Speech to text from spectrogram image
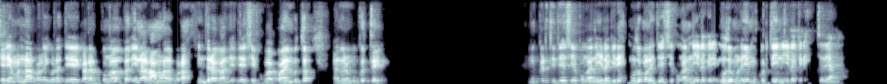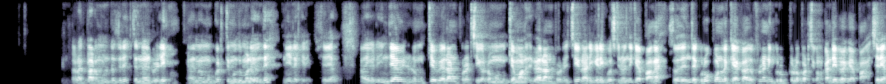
சரியா? மன்னார் வளைகுடா தே கடற்பூங்கா வந்து பார்த்தீங்கன்னா ராமநாதபுரம் இந்திரா காந்தி தேசிய பூங்கா கோயம்புத்தூர் அது மாதிரி முக்குத்து முக்குர்த்தி தேசிய பூங்கா நீலகிரி முதுமலை தேசிய பூங்கா நீலகிரி முதுமலை முக்குர்த்தி நீலகிரி. சரியா? களக்காடு முண்டதுரை திருநெல்வேலி அதே மாதிரி முக்குர்த்தி முதுமலை வந்து நீலகிரி. சரியா? அதுக்கடுத்து இந்தியாவில் உள்ள முக்கிய வேளாண் புரட்சிகள் ரொம்ப முக்கியமானது. வேளாண் புரட்சிகள் அடிக்கடி கொஸ்டின் வந்து கேட்பாங்க. ஸோ இந்த குரூப் ஒன்ல கேட்காத ஃபுல்லாக நீங்க குரூப் டூல படிச்சுக்கணும். கண்டிப்பா கேட்பாங்க. சரியா?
